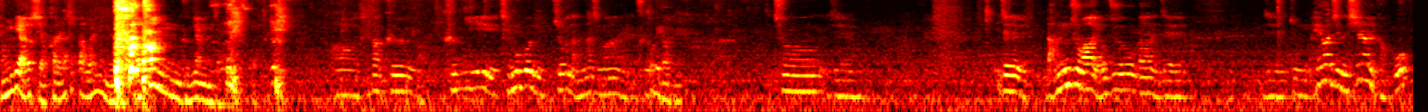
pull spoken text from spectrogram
경비 아저씨 역할을 하셨다고 했는데 어떤 극이었는지 알려주세요 어, 제가 그 극이 제목은 기억은 안 나지만 그 스토리라고 대충 이제 이제 남주와 여주가 이제 이제 좀 헤어지는 시련을 겪고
